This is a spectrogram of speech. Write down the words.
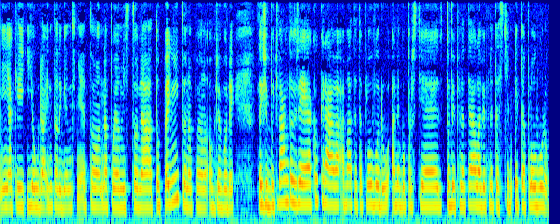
nějaký Jouda inteligentně to napojil místo na topení, to napojil na ohře vody. Takže buď vám to hřeje jako kráva a máte teplou vodu, anebo prostě to vypnete, ale vypnete s tím i teplou vodu.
